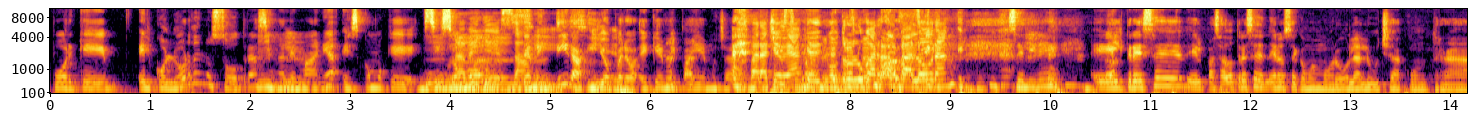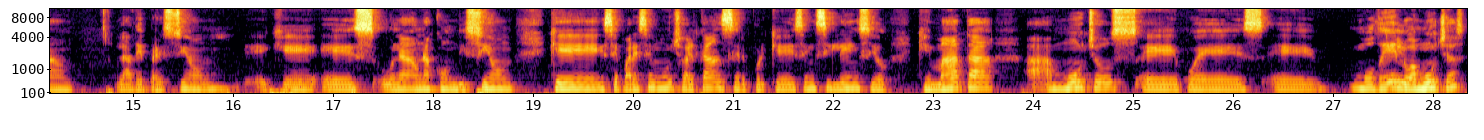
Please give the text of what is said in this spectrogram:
Porque el color de nosotras en Alemania es como que sí son belleza. de mentira. Sí, y yo, pero es que en mi país hay muchas Para que vean que en otro lugar se valoran. Celine, el 13, el pasado 13 de enero se conmemoró la lucha contra la depresión, eh, que es una, una, condición que se parece mucho al cáncer porque es en silencio, que mata a muchos, eh, pues, eh, modelo, a muchas.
